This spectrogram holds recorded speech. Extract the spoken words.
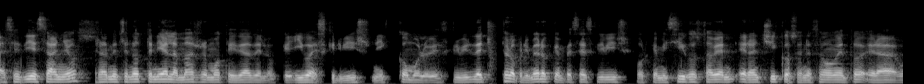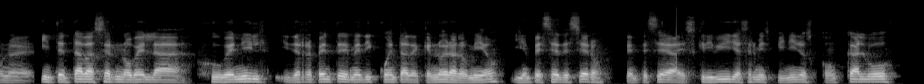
hace 10 años, realmente no tenía la más remota idea de lo que iba a escribir ni cómo lo iba a escribir. De hecho, lo primero que empecé a escribir, porque mis hijos todavía eran chicos en ese momento, era una, intentaba hacer novela juvenil y de repente me di cuenta de que no era lo mío y empecé de cero. Empecé a escribir y hacer mis pininos con Calvo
